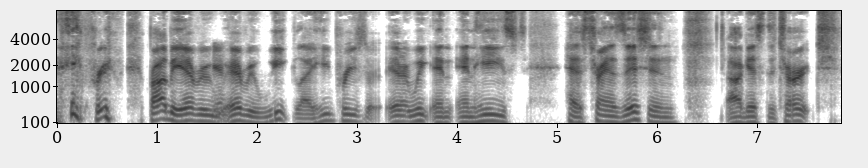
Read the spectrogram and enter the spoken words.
he pre- probably every Yeah. every week. Like he preaches every week, and and he's has transitioned. I guess the church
